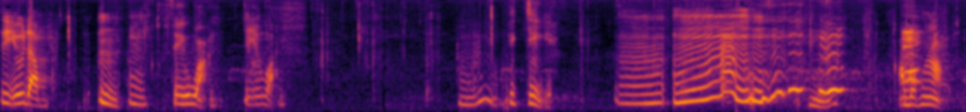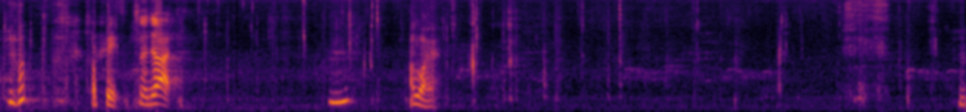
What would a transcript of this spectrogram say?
ซีอิ๊วดอืมำอืมซีอิ๊วหวานซีอิ๊วหวานอืมพริกจีอืมอืมเอาบอกหน่อยกะปิสุดยอดอร่อยอื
